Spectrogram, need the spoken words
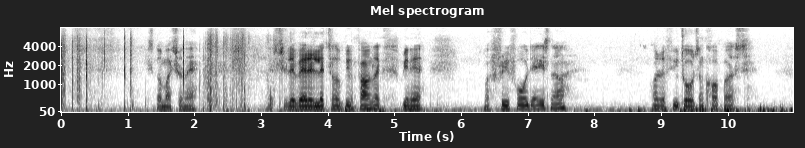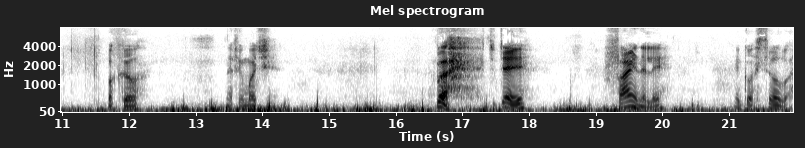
There's not much on there. Actually, very little been found. Like been here, what three, four days now. Only a few Georgian coppers, buckle, nothing much. But today, finally, I got silver.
